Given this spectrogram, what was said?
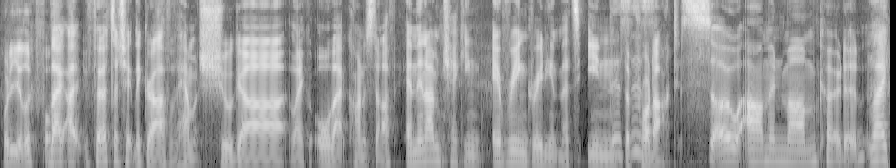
What do you look for? Like I, first, I check the graph of how much sugar, like all that kind of stuff, and then I'm checking every ingredient that's in This the is product. so almond mum coded. Like,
